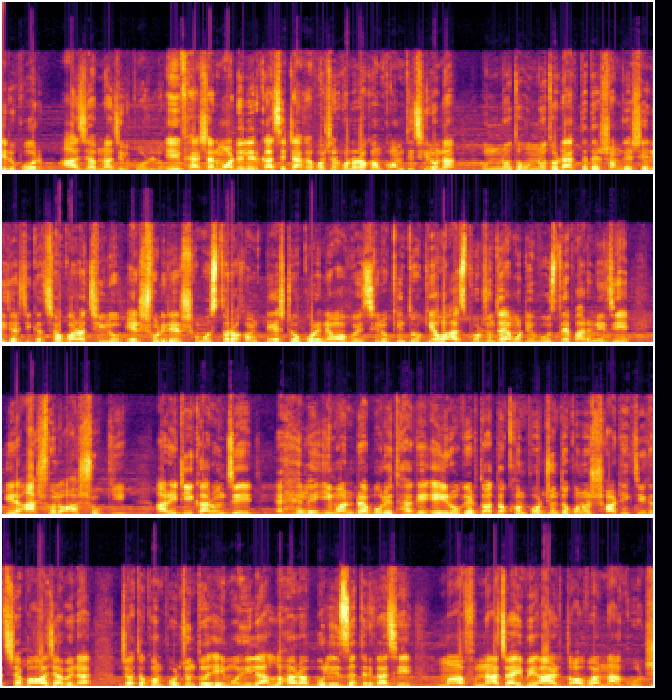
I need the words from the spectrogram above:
এর উপর আজাব নাজিল করল। এই ফ্যাশন মডেলের কাছে টাকা পয়সার কোনো রকম কমতি ছিল না। উন্নত উন্নত ডাক্তারদের সঙ্গে সে নিজের চিকিৎসাও করা ছিল এর শরীরের সমস্ত রকম টেস্টও করে নেওয়া হয়েছিল। কিন্তু কেউ আজ পর্যন্ত এমনটি বুঝতে পারেনি যে এর আসল অসুখ কি। আর এটি কারণ যে এহেলে ইমানরা বলে থাকে, এই রোগের ততক্ষণ পর্যন্ত কোনো সঠিক চিকিৎসা পাওয়া যাবে না। যতক্ষণ পর্যন্ত এই মহিলা আল্লাহ রাব্বুল ইজ্জতের কাছে মাফ না চাইবে আর তবা না করবে।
